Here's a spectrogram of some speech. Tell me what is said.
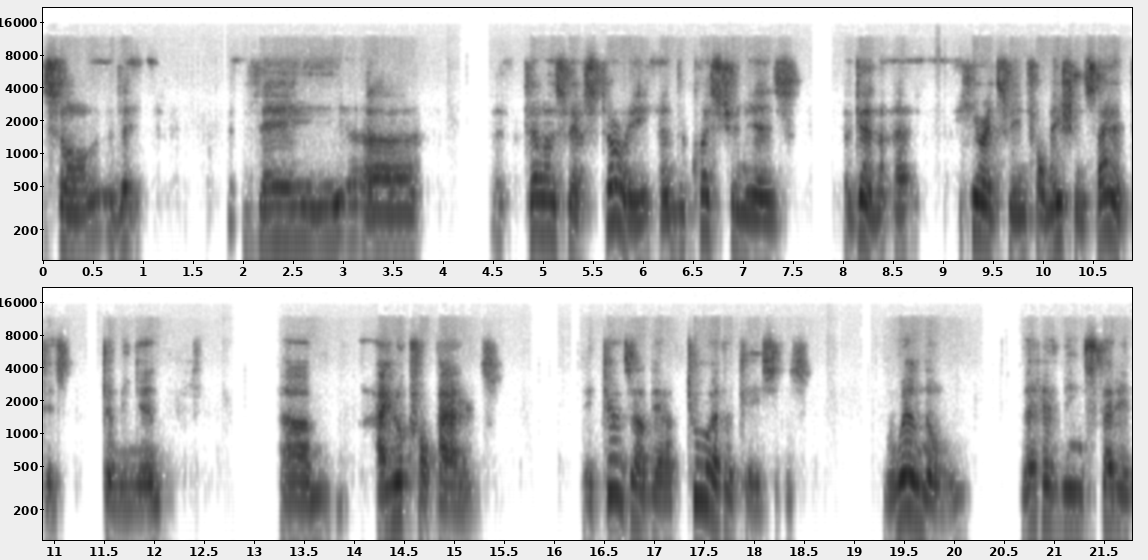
So they, they uh, tell us their story. And the question is again, uh, here it's the information scientist coming in. Um, I look for patterns. It turns out there are two other cases, well known, that have been studied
